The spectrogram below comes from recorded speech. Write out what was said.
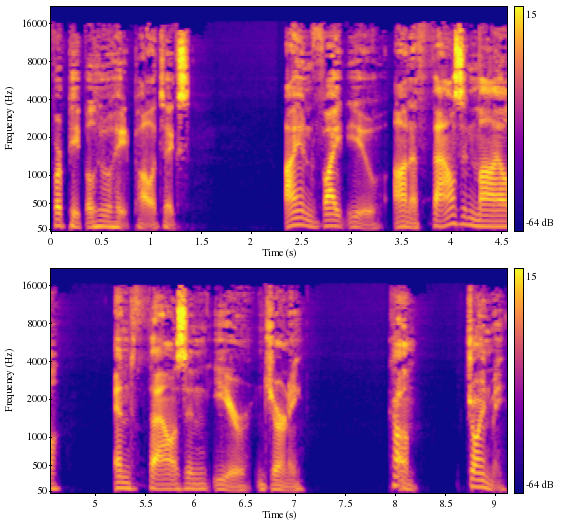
for People Who Hate Politics. I invite you on a thousand mile and thousand year journey. Come, join me.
